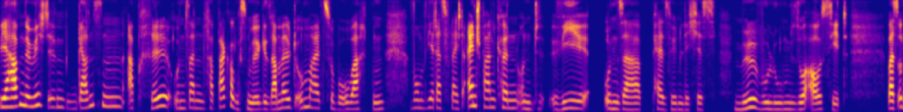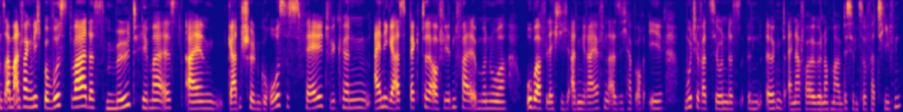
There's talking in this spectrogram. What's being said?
wir haben nämlich den ganzen April unseren Verpackungsmüll gesammelt, um mal zu beobachten, wo wir das vielleicht einsparen können und wie unser persönliches Müllvolumen so aussieht. Was uns am Anfang nicht bewusst war, das Müllthema ist ein ganz schön großes Feld. Wir können einige Aspekte auf jeden Fall immer nur oberflächlich angreifen. Also ich habe auch eh Motivation, das in irgendeiner Folge nochmal ein bisschen zu vertiefen.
